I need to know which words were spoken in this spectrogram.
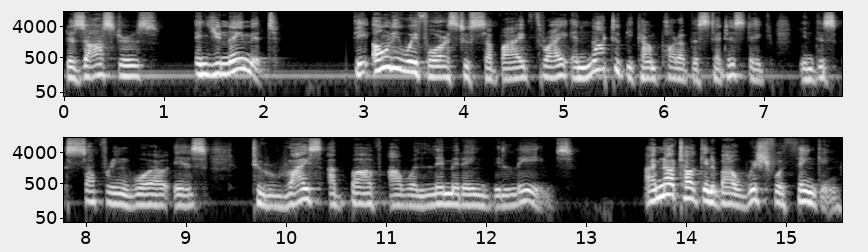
disasters, and you name it. The only way for us to survive, thrive, and not to become part of the statistic in this suffering world is to rise above our limiting beliefs. I'm not talking about wishful thinking,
